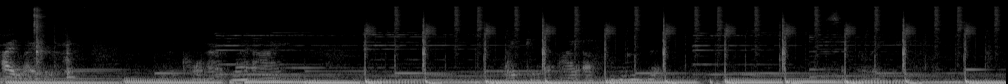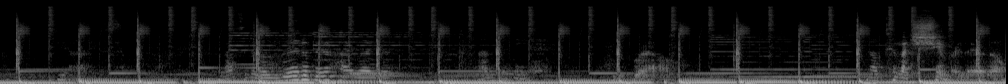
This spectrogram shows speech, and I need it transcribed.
Highlighter in the corner of my eye. Waking the eye up a little bit. Separating the eyes. And also get a little bit of highlighter underneath the brow. Not too much shimmer there though.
